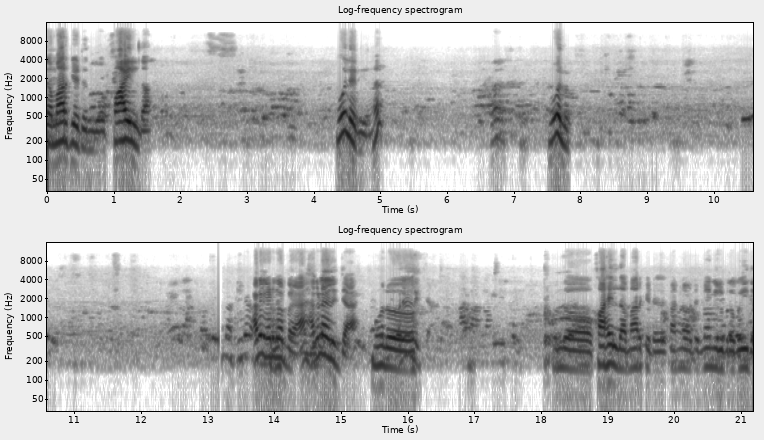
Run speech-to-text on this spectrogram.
ದ ಮಾರ್ಕೆಟ್ ಫೈಲ್ ದ ಹೋಲೆ ರೀ ಹೋಲು ಮೂಲು ಒಂದು ಫಾಹಿಲ್ದ ಮಾರ್ಕೆಟ್, ಕಣ್ಣೋಟೆ ಮೀನುಗಳು ಬರೋ ಬೈದ.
